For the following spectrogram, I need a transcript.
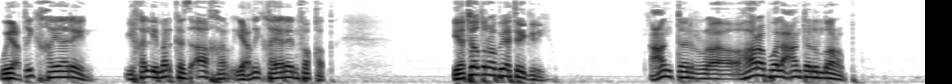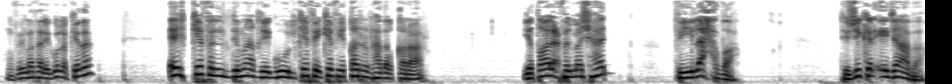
ويعطيك خيارين. يخلي مركز آخر يعطيك خيارين فقط. يا تضرب يا تجري. عنتر هرب ولا عنتر انضرب؟ وفي مثل يقول لك كذا إيش كيف الدماغ يقول كيف كيف يقرر هذا القرار؟ يطالع في المشهد في لحظة تجيك الإجابة.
